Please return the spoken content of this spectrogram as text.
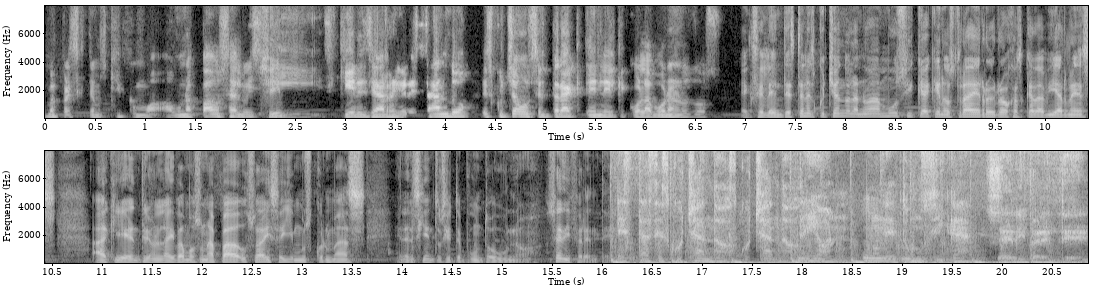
me parece que tenemos que ir como a una pausa, Luis, y si quieres ya regresando, escuchamos el track en el que colaboran los dos. Excelente, están escuchando la nueva música que nos trae Roy Rojas cada viernes aquí en Trion Live. Vamos a una pausa y seguimos con más en el 107.1. Sé diferente. Estás escuchando, escuchando. Trion, une tu música. Sé diferente.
